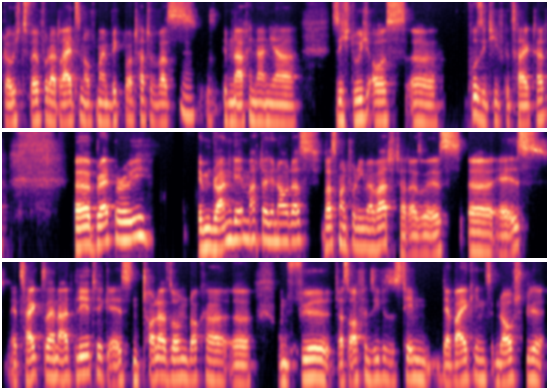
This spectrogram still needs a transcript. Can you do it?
glaube ich, 12 oder 13 auf meinem Big Board hatte, was mhm. im Nachhinein ja sich durchaus äh, positiv gezeigt hat. Äh, Bradbury im Run-Game macht er genau das, was man von ihm erwartet hat. Also er ist, äh, er ist, er zeigt seine Athletik, er ist ein toller Zonenblocker äh, und für das offensive System der Vikings im Laufspiel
